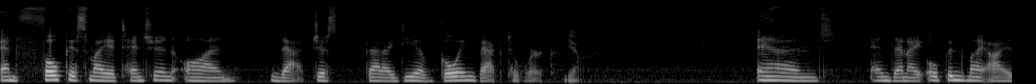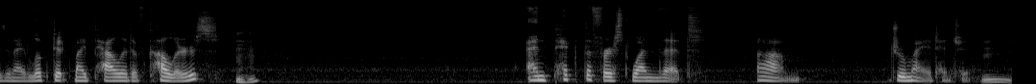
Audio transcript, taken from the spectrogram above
and focus my attention on that, just that idea of going back to work. Yeah. And and then I opened my eyes and I looked at my palette of colors Mhm. and picked the first one that um, drew my attention. Mm.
